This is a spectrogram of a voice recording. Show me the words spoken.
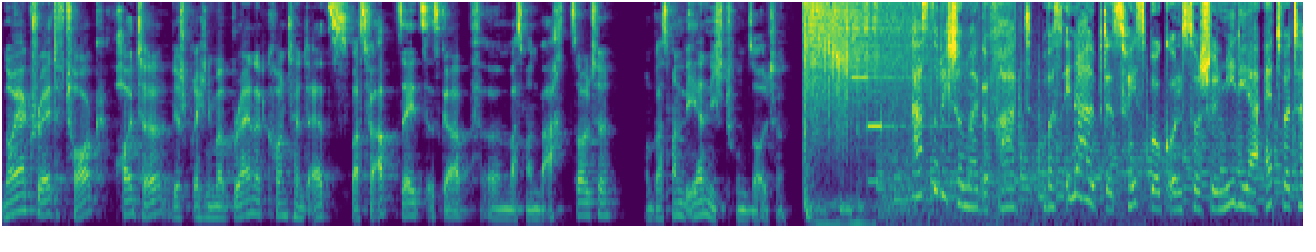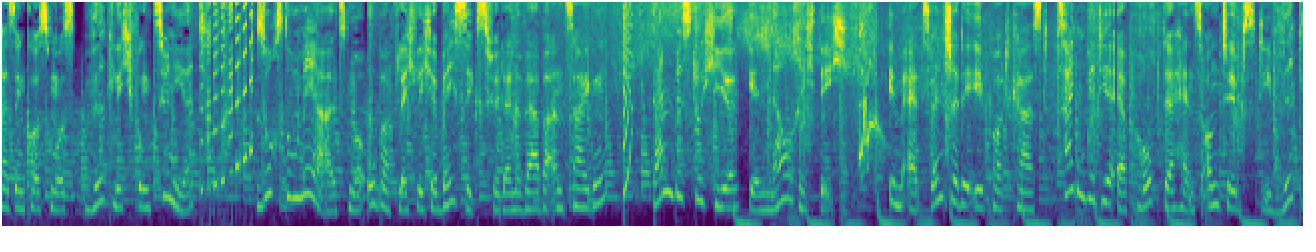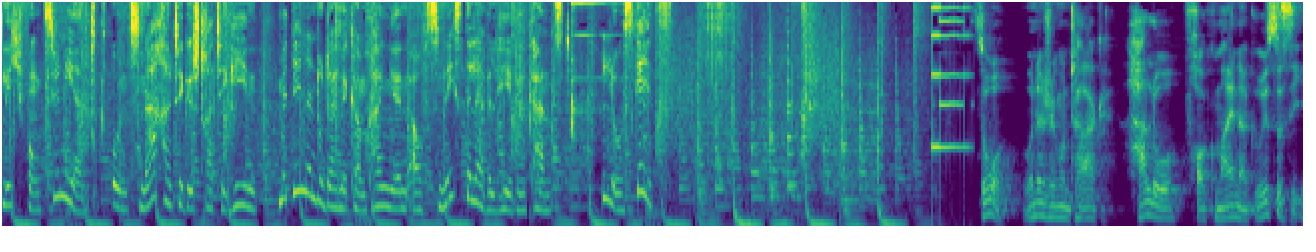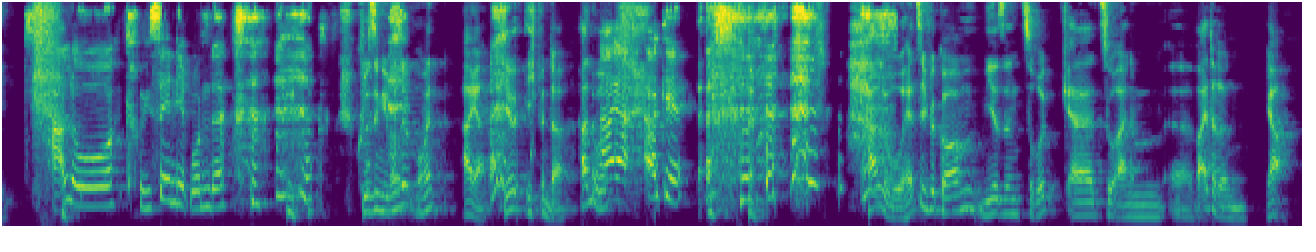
Neuer Creative Talk. Heute, wir sprechen über Branded Content Ads, was für Updates es gab, ähm, was man beachten sollte und was man eher nicht tun sollte. Hast du dich schon mal gefragt, was innerhalb des Facebook- und Social-Media Advertising-Kosmos wirklich funktioniert? Suchst du mehr als nur oberflächliche Basics für deine Werbeanzeigen? Dann bist du hier genau richtig. Im Adventure.de Podcast zeigen wir dir erprobte Hands-on-Tipps, die wirklich funktionieren und nachhaltige Strategien, mit denen du deine Kampagnen aufs nächste Level heben kannst. Los geht's! So, wunderschönen guten Tag. Hallo, Frau Gmeiner, grüße Sie. Hallo, Grüße in die Runde. grüße in die Runde, Moment. Ah ja, hier, ich bin da. Hallo. Ah ja, okay. Hallo, herzlich willkommen. Wir sind zurück äh, zu einem äh, weiteren, ja,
